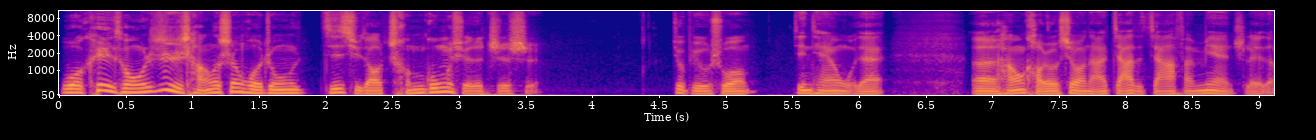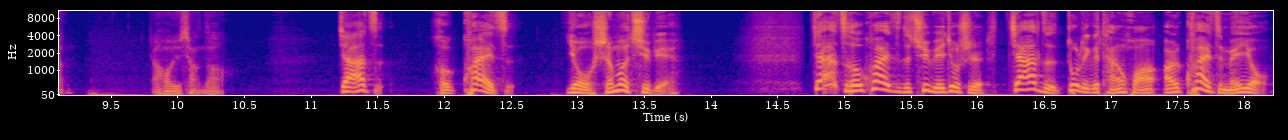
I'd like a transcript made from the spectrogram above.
我可以从日常的生活中汲取到成功学的知识。就比如说，今天我在呃韩国烤肉需要拿夹子夹翻面之类的，然后就想到，夹子和筷子有什么区别？夹子和筷子的区别就是夹子多了一个弹簧，而筷子没有。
